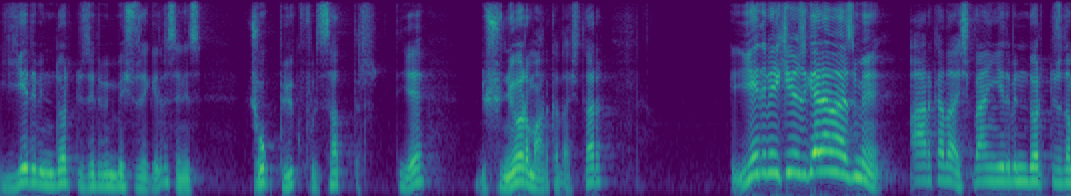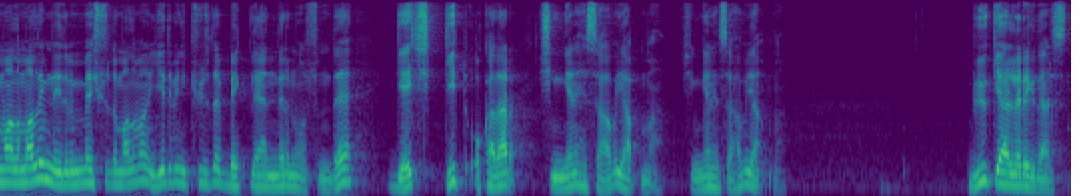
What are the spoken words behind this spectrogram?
7400-7500'e gelirseniz çok büyük fırsattır diye düşünüyorum arkadaşlar. 7200 gelemez mi? Arkadaş ben 7400'de malımı alayım da 7500'de malımı alayım. 7200'de bekleyenlerin olsun de. Geç git o kadar çingene hesabı yapma. Çingen hesabı yapma. Büyük yerlere gidersin.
